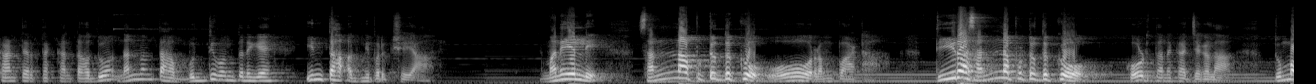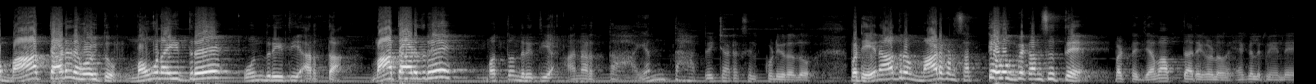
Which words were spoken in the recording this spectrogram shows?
ಕಾಣ್ತಾ ಇರತಕ್ಕಂತಹದ್ದು ನನ್ನಂತಹ ಬುದ್ಧಿವಂತನಿಗೆ ಇಂತಹ ಅಗ್ನಿ ಪರೀಕ್ಷೆಯ? ಮನೆಯಲ್ಲಿ ಸಣ್ಣ ಪುಟ್ಟದ್ದಕ್ಕೂ, ಓ ರಂಪಾಟ, ತೀರಾ ಸಣ್ಣ ಪುಟ್ಟದ್ದಕ್ಕೂ ಕೋರ್ಟ್ ತನಕ ಜಗಳ. ತುಂಬ ಮಾತಾಡಿದ್ರೆ ಹೋಯ್ತು, ಮೌನ ಇದ್ರೆ ಒಂದು ರೀತಿ ಅರ್ಥ. ಮಾತಾಡಿದ್ರೆ ಮತ್ತೊಂದು ರೀತಿಯ ಅನರ್ಥ. ಎಂತಹ ಪೇಚಾಟಕ್ಕೆ ಸಿಲ್ಕೊಂಡಿರೋದು? ಬಟ್ ಏನಾದರೂ ಮಾಡ್ಕೊಂಡು ಸತ್ಯ ಹೋಗ್ಬೇಕು ಅನಿಸುತ್ತೆ ಬಟ್ ಜವಾಬ್ದಾರಿಗಳು ಹೆಗಲ ಮೇಲೆ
